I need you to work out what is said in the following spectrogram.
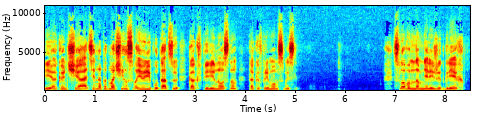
и окончательно подмочил свою репутацию как в переносном, так и в прямом смысле. Словом, на мне лежит грех —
